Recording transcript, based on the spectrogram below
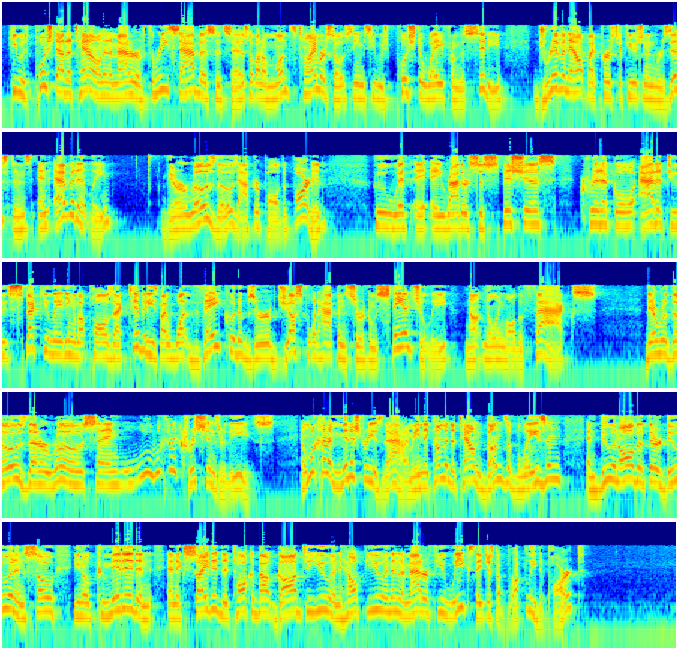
He was pushed out of town in a matter of three Sabbaths, it says. So, about a month's time or so, it seems he was pushed away from the city, driven out by persecution and resistance, and evidently, there arose those after Paul departed who, with a, a rather suspicious, critical attitudes, speculating about Paul's activities by what they could observe, just what happened circumstantially, not knowing all the facts. There were those that arose saying, What kind of Christians are these? And what kind of ministry is that? I mean, they come into town guns ablazing and doing all that they're doing and so, you know, committed and, and excited to talk about God to you and help you, and then in a matter of few weeks, they just abruptly depart?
